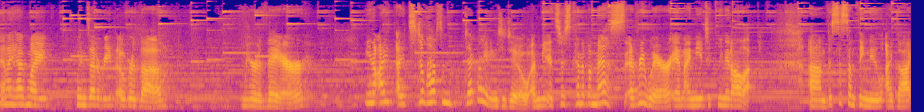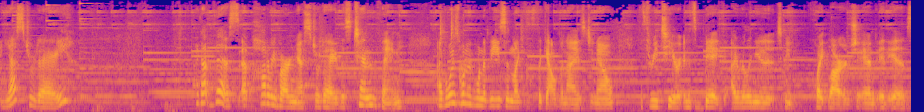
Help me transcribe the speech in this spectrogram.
And I have my poinsettia wreath over the mirror there. You know, I, I still have some decorating to do. I mean, it's just kind of a mess everywhere and I need to clean it all up. Um, this is something new I got yesterday. I got this at Pottery Barn yesterday, this tin thing. I've always wanted one of these in like the galvanized, you know, the three tier, and it's big. I really needed it to be quite large, and it is.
